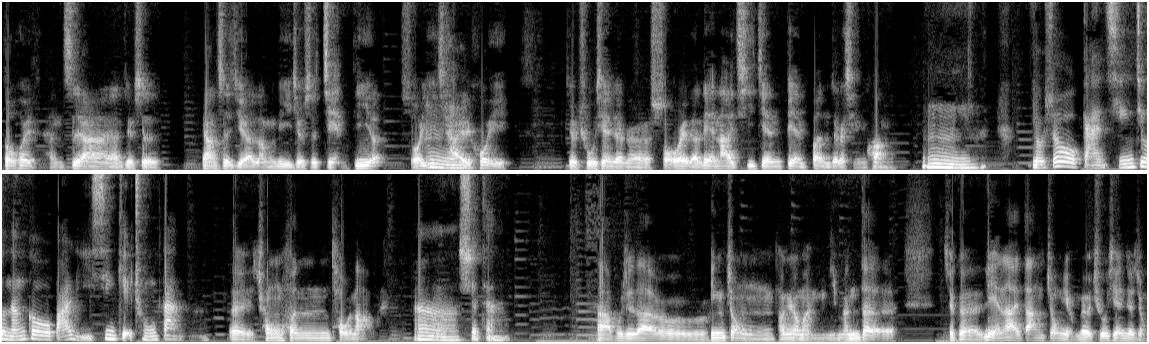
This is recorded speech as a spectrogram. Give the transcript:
都会很自然而然就是让自己的能力就是减低了，所以才会就出现这个所谓的恋爱期间变笨这个情况。嗯，有时候感情就能够把理性给冲淡。对，冲昏头脑。嗯，是的，啊，不知道听众朋友们，你们的这个恋爱当中有没有出现这种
